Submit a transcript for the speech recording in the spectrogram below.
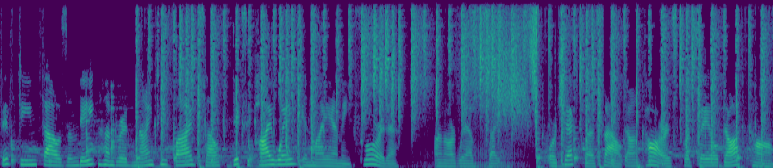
15895 South Dixie Highway in Miami, Florida on our website or check us out on carsforsale.com.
